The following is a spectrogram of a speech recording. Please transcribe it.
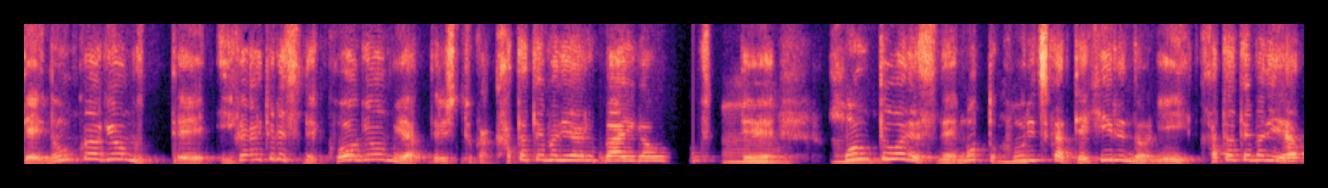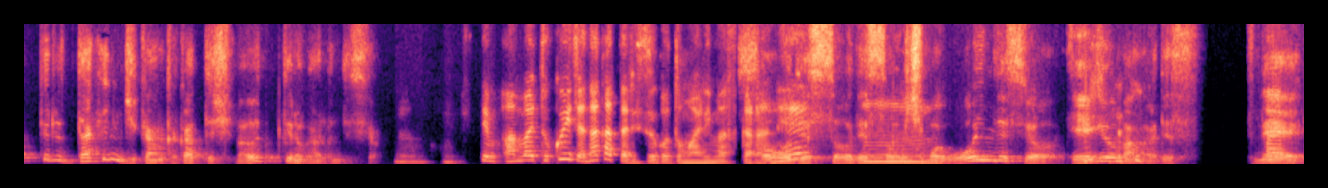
で、ノンコア業務って意外とですね、コア業務やってる人が片手間でやる場合が多くて、うん、本当はですね、もっと効率化できるのに、片手間でやってるだけに時間かかってしまうっていうのがあるんですよ。うん、でも、あんまり得意じゃなかったりすることもありますからね。そうです、そうです。うちも多いんですよ。営業マンがですね、はい、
